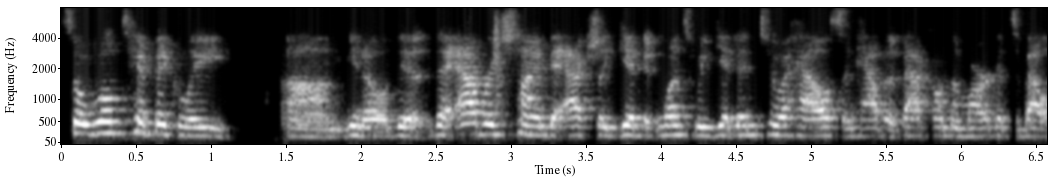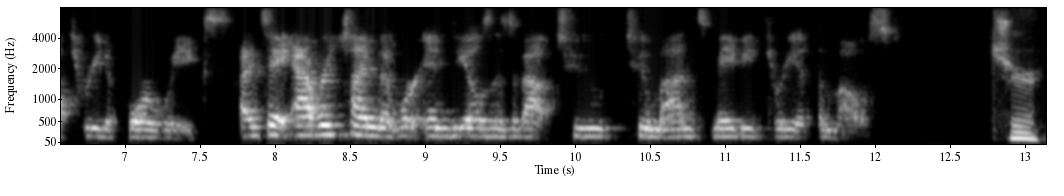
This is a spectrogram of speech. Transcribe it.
So we'll typically um, you know the the average time to actually get it once we get into a house and have it back on the market is about three to four weeks. I'd say average time that we're in deals is about two two months maybe three at the most. Sure.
